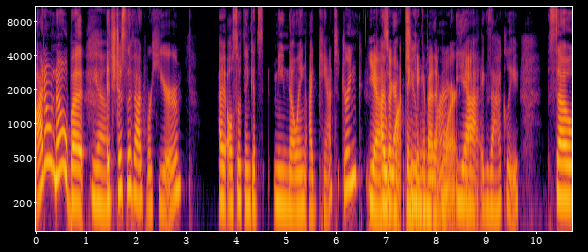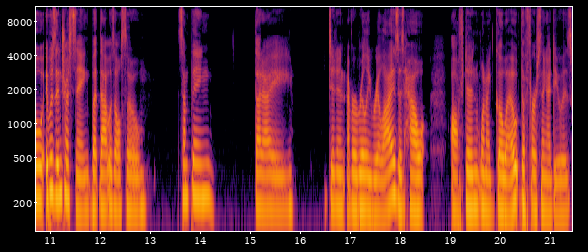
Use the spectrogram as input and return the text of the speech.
i don't know but Yeah. it's just the fact we're here i also think it's me knowing i can't drink yeah. I so you're want thinking to about more. it more. Yeah, exactly. So it was interesting, but that was also something that I didn't ever really realize is how often when I go out, the first thing I do is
